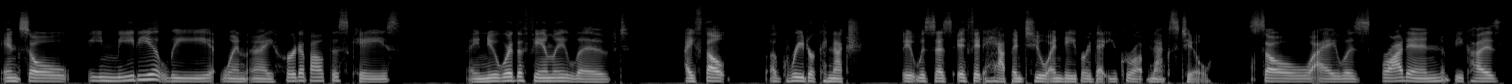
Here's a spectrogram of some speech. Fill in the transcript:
And so immediately when I heard about this case, I knew where the family lived. I felt a greater connection. It was as if it happened to a neighbor that you grew up next to. So I was brought in because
